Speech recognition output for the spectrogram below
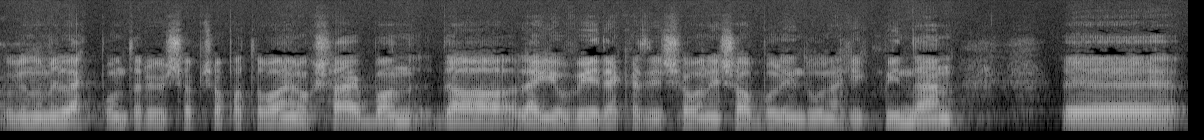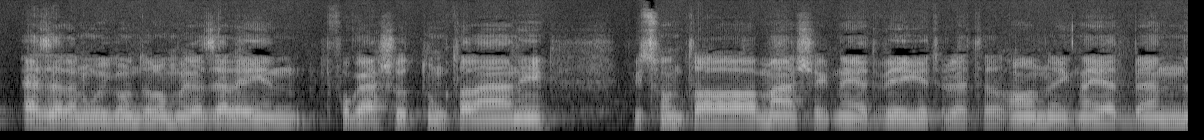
úgy gondolom, a legponterősebb csapat a bajnokságban, de a legjobb védekezése van, és abból indul nekik minden. Ezzel úgy gondolom, hogy az elején fogást tudtunk találni, viszont a másik negyed végétől, illetve a harmadik negyedben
